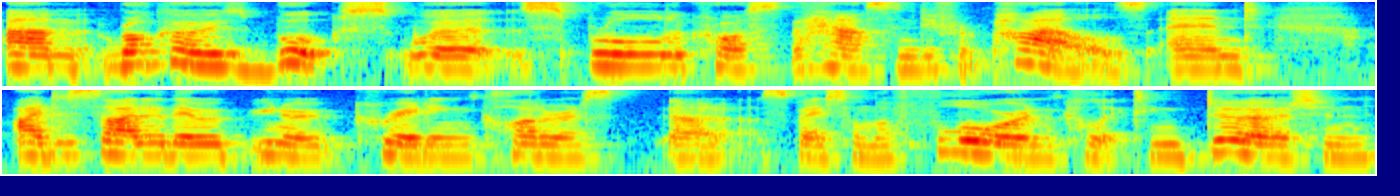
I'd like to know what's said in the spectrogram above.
Um, Rocco's books were sprawled across the house in different piles and I decided they were, you know, creating clutter and uh, space on the floor and collecting dirt and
